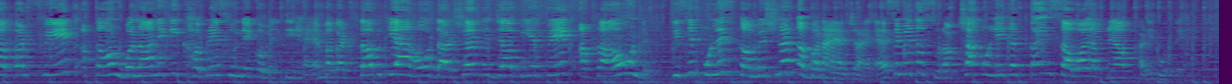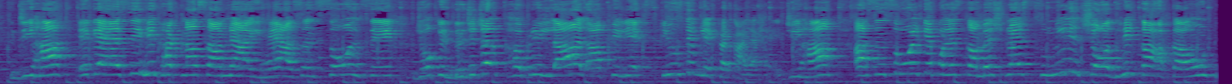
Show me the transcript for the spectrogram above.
मीडिया पर फेक अकाउंट बनाने की खबरें सुनने को मिलती है। मगर तब क्या हो, दर्शक, जब ये फेक अकाउंट किसी पुलिस कमिश्नर का बनाया जाए, ऐसे में तो सुरक्षा को लेकर कई सवाल अपने आप खड़े होते हैं। जी हाँ एक ऐसी ही घटना सामने आई है आसनसोल से, जो कि डिजिटल खबरी लाल आपके लिए एक्सक्लूसिव लेकर आया है। जी हाँ आसनसोल के पुलिस कमिश्नर सुनील चौधरी का अकाउंट,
